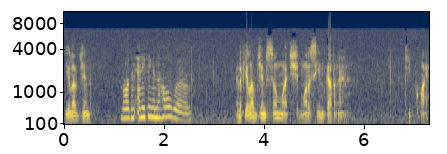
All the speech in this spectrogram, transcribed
Do you love Jim? More than anything in the whole world. And if you love Jim so much and want to see him governor, keep quiet.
